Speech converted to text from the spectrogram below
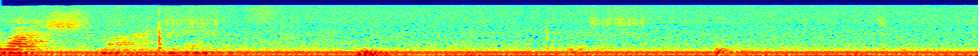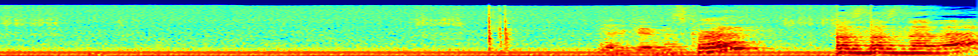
lash line Very good, Miss Carly. Wasn't that bad?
